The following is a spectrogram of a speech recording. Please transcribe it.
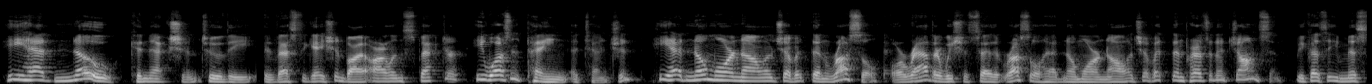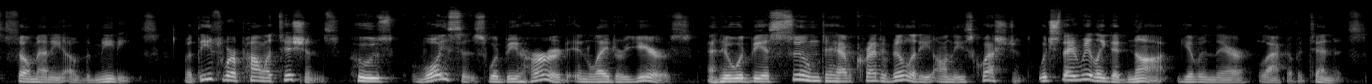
He had no connection to the investigation by Arlen Specter. He wasn't paying attention. He had no more knowledge of it than Russell, or rather, we should say that Russell had no more knowledge of it than President Johnson because he missed so many of the meetings. But these were politicians whose voices would be heard in later years and who would be assumed to have credibility on these questions, which they really did not given their lack of attendance.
